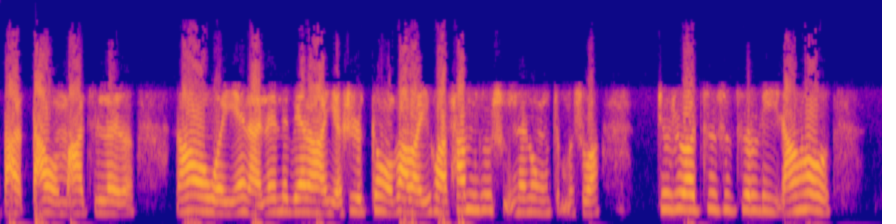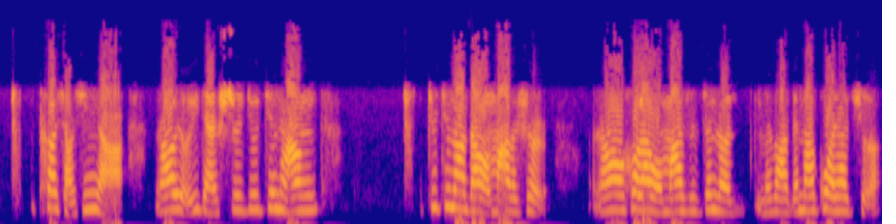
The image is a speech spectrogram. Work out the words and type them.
打打我妈之类的。然后我爷爷奶奶那边呢，也是跟我爸爸一块儿，他们就属于那种怎么说，就是说自私自利，然后特小心眼儿，然后有一点事就经常就经常找我妈的事儿，然后后来我妈是真的没法跟他过下去了，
